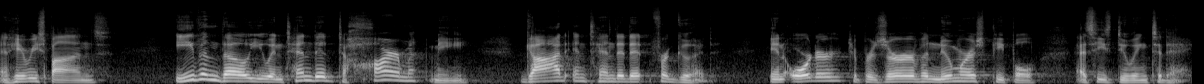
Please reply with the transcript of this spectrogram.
And he responds, Even though you intended to harm me, God intended it for good, in order to preserve a numerous people as he's doing today.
